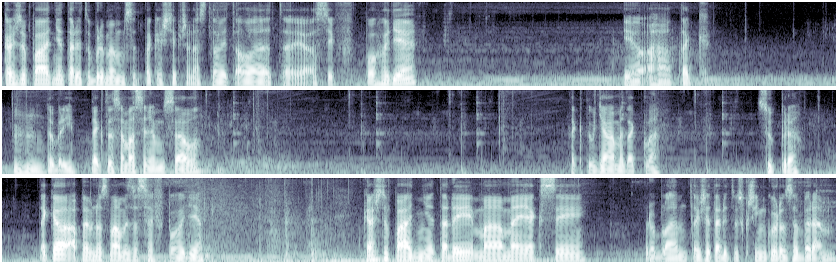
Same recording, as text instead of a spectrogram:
každopádně tady to budeme muset pak ještě přenastavit, ale to je asi v pohodě. Jo, aha, tak Mhm, dobrý. Tak to jsem asi nemusel. Tak to uděláme takhle. Super. Tak jo, a pevnost máme zase v pohodě. Každopádně tady máme jaksi problém, takže tady tu skřínku rozeberem.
